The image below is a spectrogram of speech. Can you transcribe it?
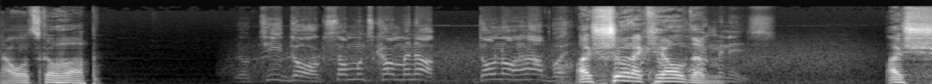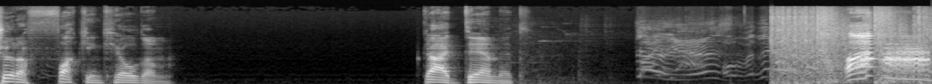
Now let's go up. Yo, T-Dog, someone's coming up. Don't know how, but... I should have That's where your killed him. is. I should have fucking killed him. God damn it. Ah!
